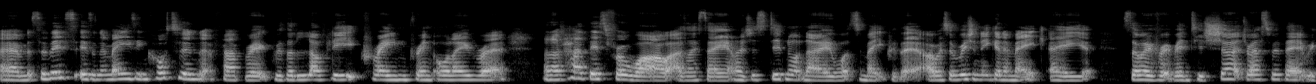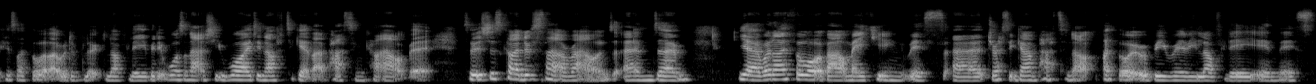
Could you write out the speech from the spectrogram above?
Um, so this is an amazing cotton fabric with a lovely crane print all over it. And I've had this for a while, as I say, and I just did not know what to make with it. I was originally going to make a sew over it vintage shirt dress with it because I thought that would have looked lovely, but it wasn't actually wide enough to get that pattern cut out of it. So it's just kind of sat around and um, yeah, when I thought about making this uh, dressing gown pattern up, I thought it would be really lovely in this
